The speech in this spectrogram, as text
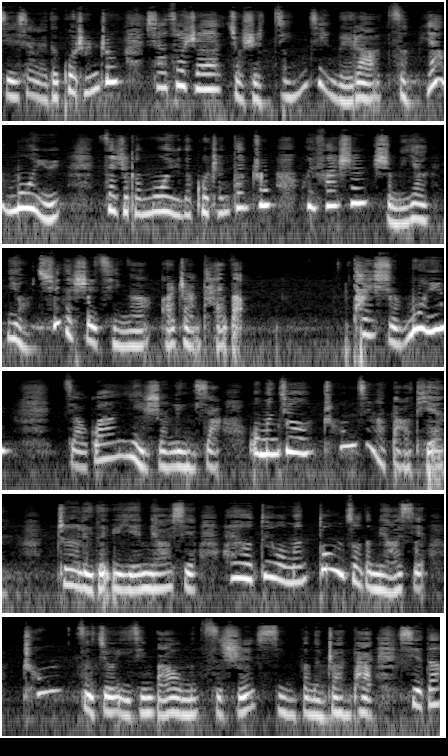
接下来的过程中，小作者就是紧紧围绕怎么样摸鱼，在这个摸鱼的过程当中会发生什么样有趣的事情呢？而展开的。开始摸鱼，教官一声令下，我们就冲进了稻田。这里的语言描写还有对我们动作的描写，“冲”字就已经把我们此时兴奋的状态写得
